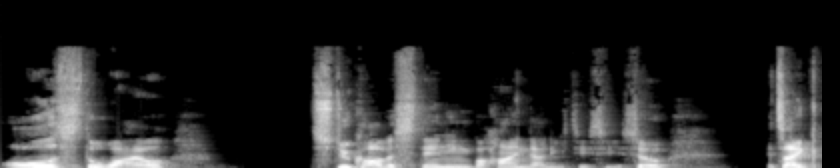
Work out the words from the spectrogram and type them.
all this the while, Stukov is standing behind that ETC. So it's like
